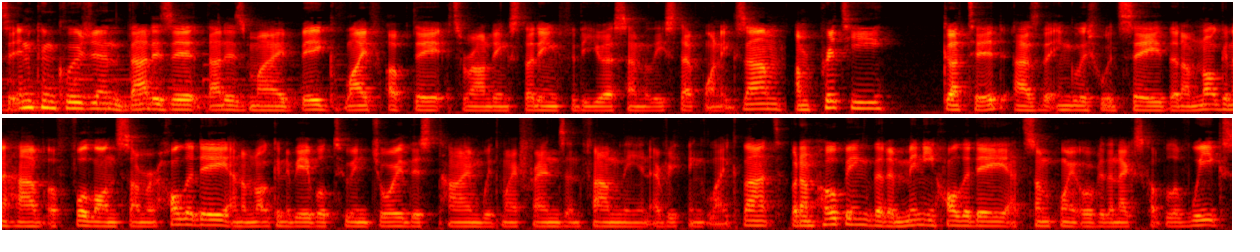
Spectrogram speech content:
So in conclusion, that is it. That is my big life update surrounding studying for the USMLE Step 1 exam. I'm pretty gutted, as the English would say, that I'm not gonna have a full-on summer holiday and I'm not gonna be able to enjoy this time with my friends and family and everything like that. But I'm hoping that a mini holiday at some point over the next couple of weeks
